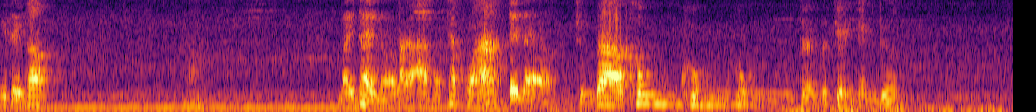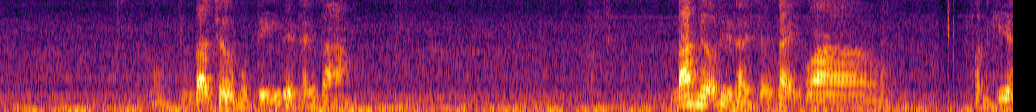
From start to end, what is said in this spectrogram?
như thế không. Đó. máy thầy nó à, nó thấp quá nên là chúng ta không không không thể nó chạy nhanh được. Chúng ta chờ một tí để thầy vào. Lát nữa thì thầy sẽ dạy qua phần kia.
